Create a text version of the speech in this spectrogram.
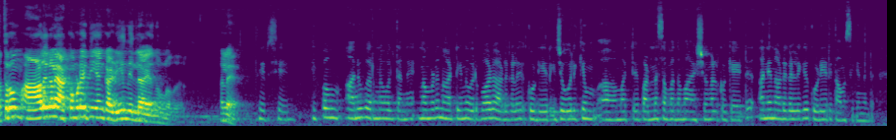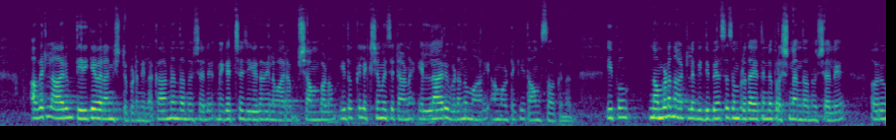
അത്രയും ആളുകളെ അക്കോമഡേറ്റ് ചെയ്യാൻ കഴിയുന്നില്ല എന്നുള്ളത്. അല്ലേ? തീർച്ചയായും. ഇപ്പം അനു പറഞ്ഞ പോലെ തന്നെ നമ്മുടെ നാട്ടിൽ നിന്ന് ഒരുപാട് ആളുകൾ കുടിയേറി ജോലിക്കും മറ്റ് പഠന സംബന്ധമായ ആവശ്യങ്ങൾക്കൊക്കെ ആയിട്ട് അന്യനാടുകളിലേക്ക് കുടിയേറി താമസിക്കുന്നുണ്ട്. അവരിൽ ആരും തിരികെ വരാൻ ഇഷ്ടപ്പെടുന്നില്ല. കാരണം എന്താണെന്ന് വെച്ചാൽ മികച്ച ജീവിത നിലവാരം ശമ്പളം ഇതൊക്കെ ലക്ഷ്യം വെച്ചിട്ടാണ് എല്ലാവരും ഇവിടെ നിന്ന് മാറി അങ്ങോട്ടേക്ക് താമസമാക്കുന്നത്. ഇപ്പം നമ്മുടെ നാട്ടിലെ വിദ്യാഭ്യാസ സമ്പ്രദായത്തിന്റെ പ്രശ്നം എന്താണെന്ന് വെച്ചാൽ ഒരു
